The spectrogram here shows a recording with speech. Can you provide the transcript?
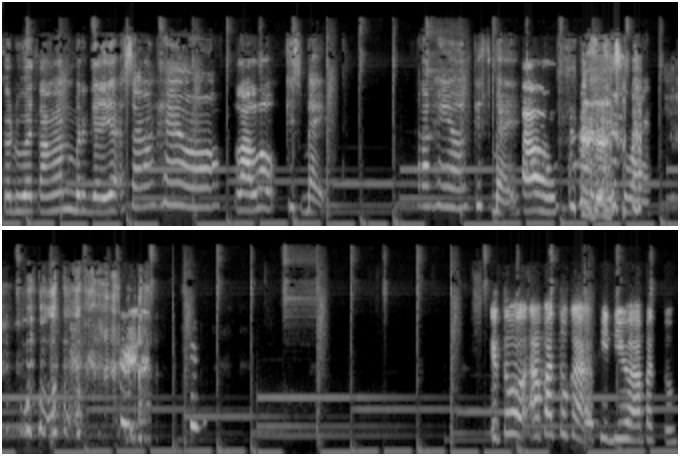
kedua tangan bergaya sarang heo lalu kiss bye sarang heo kiss bye Oh. kiss bye Itu apa tuh kak? Video apa tuh?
